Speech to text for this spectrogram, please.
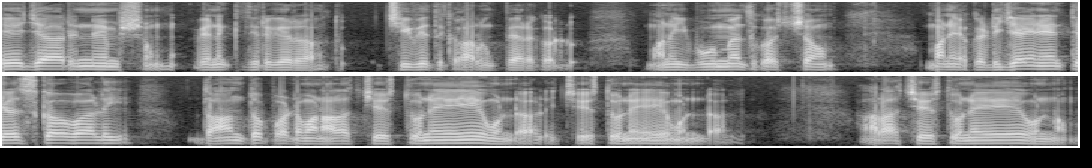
చేజారి నిమిషం వెనక్కి తిరిగి రాదు. జీవితకాలం పెరగడు మనం ఈ భూమి మీదకి వచ్చాం. మన యొక్క డిజైన్ ఏం తెలుసుకోవాలి? దాంతోపాటు మనం అలా చేస్తూనే ఉండాలి. చేస్తూనే ఉండాలి. అలా చేస్తూనే ఉన్నాం.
